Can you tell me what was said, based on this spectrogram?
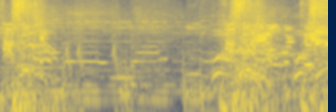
Hadouken! Hadouken!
